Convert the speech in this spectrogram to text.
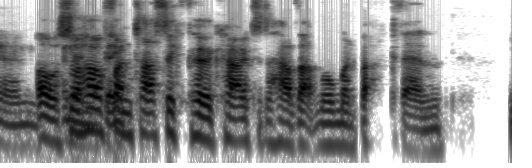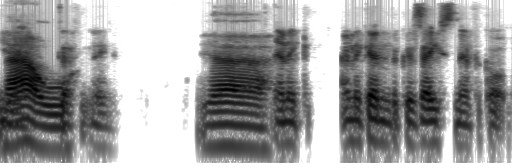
Um, oh and so how they- fantastic for her character to have that moment back then yeah, now. definitely. yeah And and again because Ace never got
